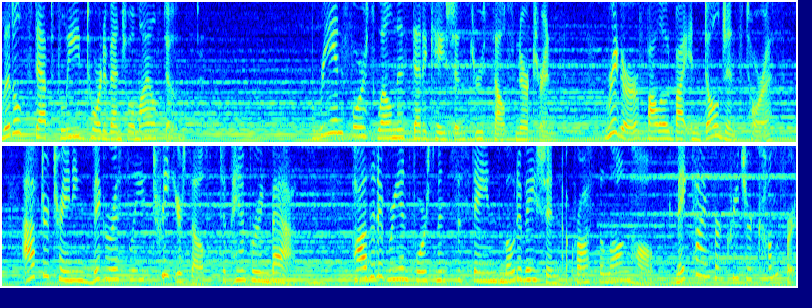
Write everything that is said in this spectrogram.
Little steps lead toward eventual milestones. Reinforce wellness dedication through self-nurturance. Rigor followed by indulgence, Taurus. After training vigorously, treat yourself to pampering baths. Positive reinforcement sustains motivation across the long haul. Make time for creature comforts.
